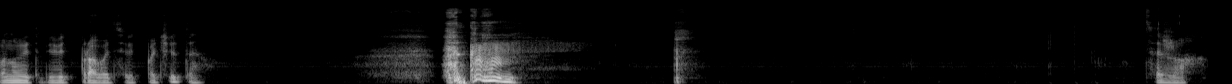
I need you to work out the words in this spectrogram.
Пропоную тобі відправитися відпочити. Це жах.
